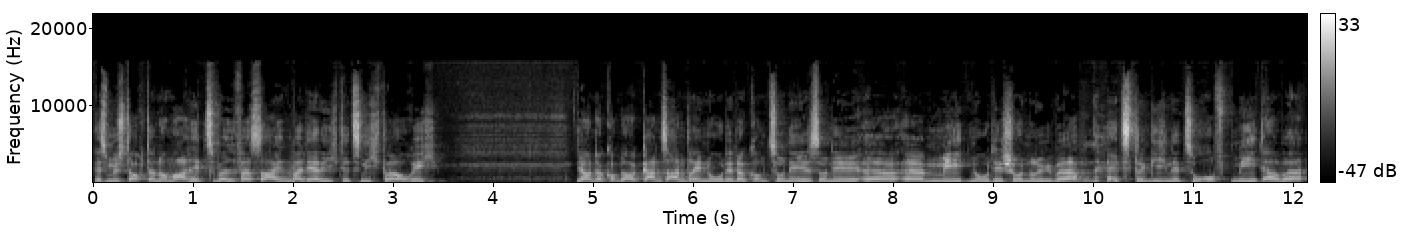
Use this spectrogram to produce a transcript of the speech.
Es müsste auch der normale 12er sein, weil der riecht jetzt nicht rauchig. Ja, und da kommt auch eine ganz andere Note, da kommt so eine, so eine äh, äh, Metnote schon rüber. Jetzt trinke ich nicht so oft Met, aber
